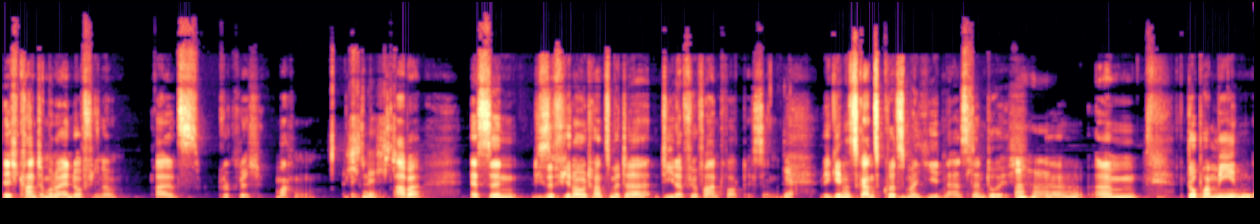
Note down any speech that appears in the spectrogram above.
Ich kannte immer nur Endorphine als glücklich machen. Ich nicht. Aber es sind diese vier Neurotransmitter, die dafür verantwortlich sind. Ja. Wir gehen jetzt ganz kurz mal jeden einzelnen durch. Mhm. Ja? Ähm, Dopamin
